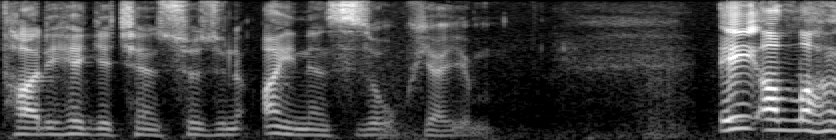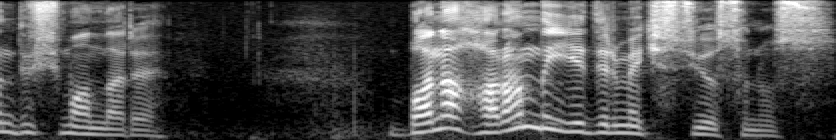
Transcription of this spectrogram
tarihe geçen sözünü aynen size okuyayım. Ey Allah'ın düşmanları bana haram mı yedirmek istiyorsunuz?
